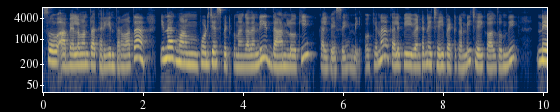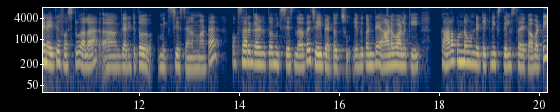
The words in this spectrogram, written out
సో ఆ బెల్లం అంతా కరిగిన తర్వాత ఇందాక మనం పొడి చేసి పెట్టుకున్నాం కదండి దానిలోకి కలిపేసేయండి. ఓకేనా? కలిపి వెంటనే చేయి పెట్టకండి చేయి కాలుతుంది. నేనైతే ఫస్ట్ అలా గరిటతో మిక్స్ చేశాననమాట ఒకసారి గరిటతో మిక్స్ చేసిన తర్వాత చేయి పెట్టొచ్చు. ఎందుకంటే ఆడవాళ్ళకి కాలకుండా ఉండే టెక్నిక్స్ తెలుస్తాయి కాబట్టి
